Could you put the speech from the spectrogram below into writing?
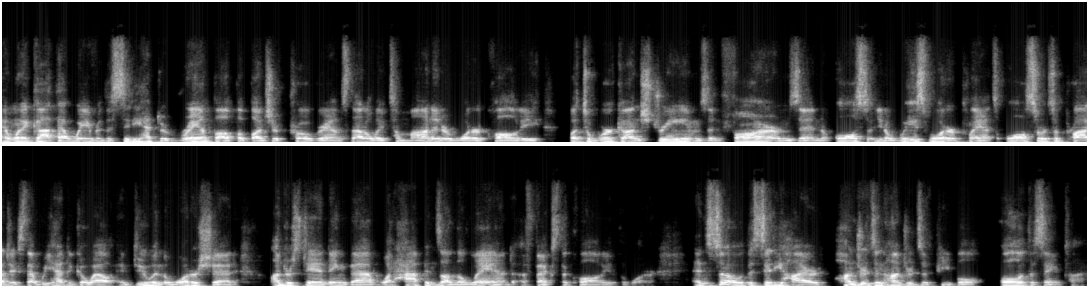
And when it got that waiver, the city had to ramp up a bunch of programs, not only to monitor water quality, but to work on streams and farms and also, you know, wastewater plants, all sorts of projects that we had to go out and do in the watershed, understanding that what happens on the land affects the quality of the water. And so the city hired hundreds and hundreds of people all at the same time.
